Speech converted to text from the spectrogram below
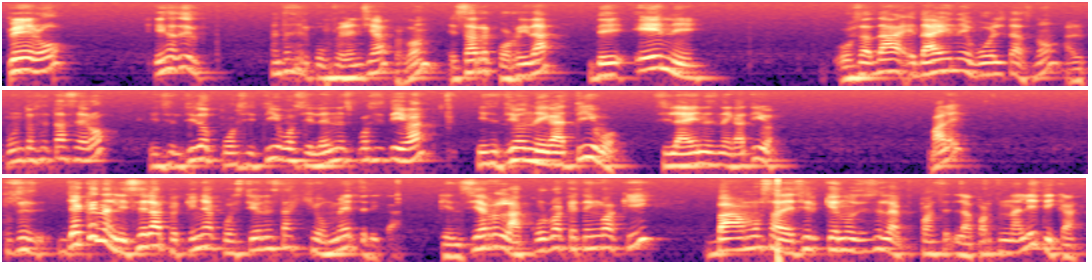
pero esa, circunferencia, perdón, está recorrida de n, o sea, da, n vueltas, ¿no? Al punto Z0, en sentido positivo si la n es positiva, y en sentido negativo si la n es negativa. ¿Vale? Entonces, ya que analicé la pequeña cuestión esta geométrica que encierra la curva que tengo aquí, vamos a decir qué nos dice la, parte analítica,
